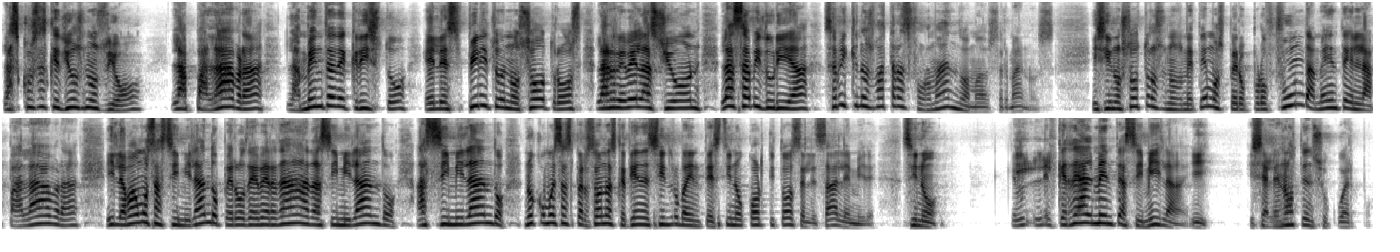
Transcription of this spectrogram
las cosas que Dios nos dio, la palabra, la mente de Cristo, el Espíritu en nosotros, la revelación, la sabiduría, ¿sabe que nos va transformando, amados hermanos? Y si nosotros nos metemos, pero profundamente en la palabra y la vamos asimilando, pero de verdad asimilando, asimilando, no como esas personas que tienen síndrome de intestino corto y todo se les sale, mire, sino el, que realmente asimila y, y se le nota en su cuerpo.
